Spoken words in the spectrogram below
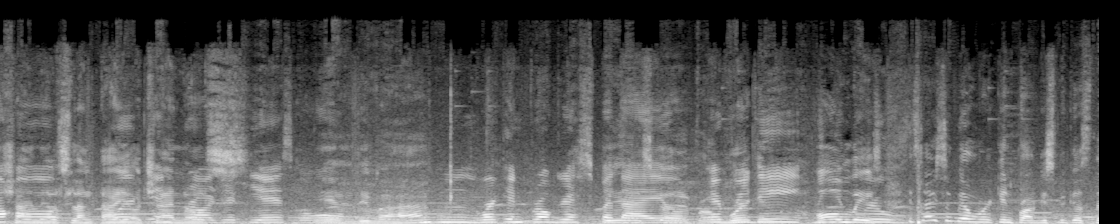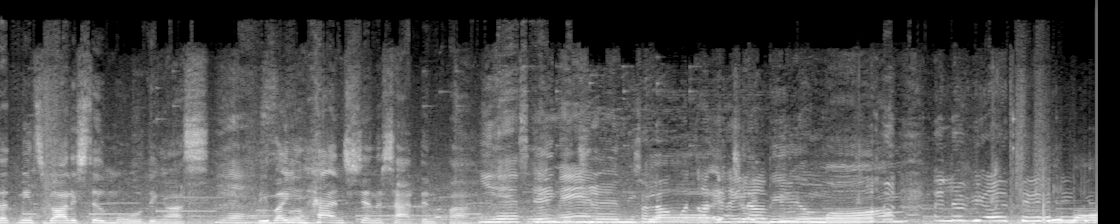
Ako, Channels lang tayo, work channels. in project, yes. Oo. Yeah, di ba? Mm, work in progress pa Yes, tayo. Every Work in- day, we always. improve. It's nice to be a work in progress because that means God is still molding us. Yes, Di ba? Yung hands niya na sa atin pa. Yes, Thank you, amen. Jenica. Salamat ate, Enjoy I love being you. a mom. I love you ate. Thank Diba? you.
